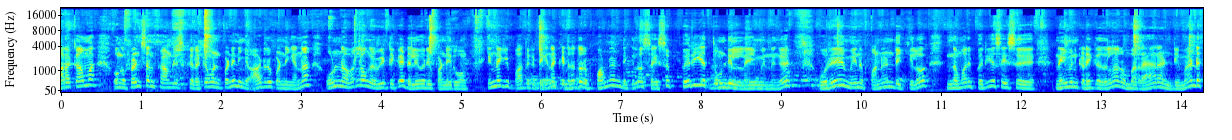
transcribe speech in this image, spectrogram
மறக்காமல் உங்கள் ஃப்ரெண்ட்ஸ் அண்ட் ஃபேமிலிஸ்க்கு ரெக்கமெண்ட் பண்ணி நீங்கள் ஆர்டர் பண்ணீங்கன்னா ஒன் ஹவரில் உங்கள் வீட்டுக்கே டெலிவரி பண்ணிடுவோம் இன்னைக்கு பார்த்துக்கிட்டிங்கன்னா கிட்டத்தட்ட ஒரு பன்னெண்டு கிலோ சைஸ் பெரிய தூண்டில் நெய் மீனுங்க. ஒரே மீன் பன்னெண்டு கிலோ. இந்த மாதிரி பெரிய சைஸு நெய் மீன் கிடைக்கிறதுலாம் ரொம்ப ரேர் அண்ட் டிமாண்ட்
